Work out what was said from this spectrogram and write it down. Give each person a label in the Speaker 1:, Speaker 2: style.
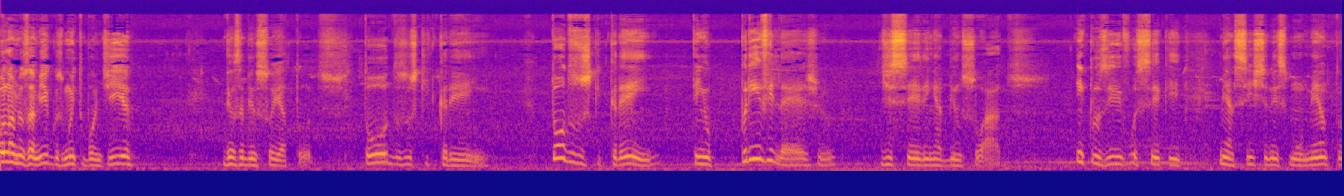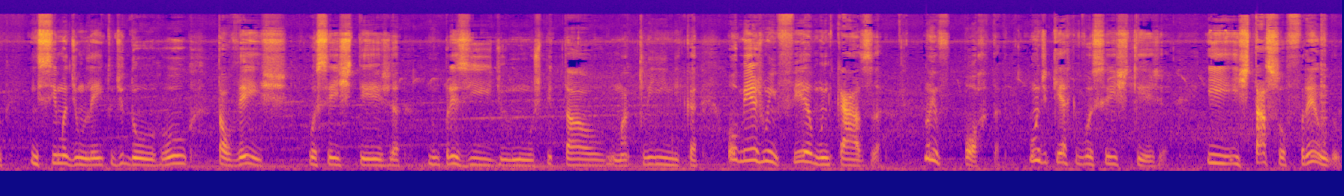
Speaker 1: Olá, meus amigos, muito bom dia. Deus abençoe a todos, todos os que creem. Todos os que creem têm o privilégio de serem abençoados. Inclusive você que me assiste nesse momento em cima de um leito de dor, ou talvez você esteja num presídio, num hospital, numa clínica, ou mesmo enfermo em casa não importa, onde quer que você esteja e está sofrendo,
